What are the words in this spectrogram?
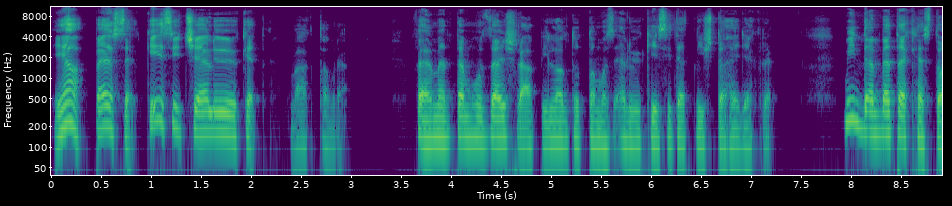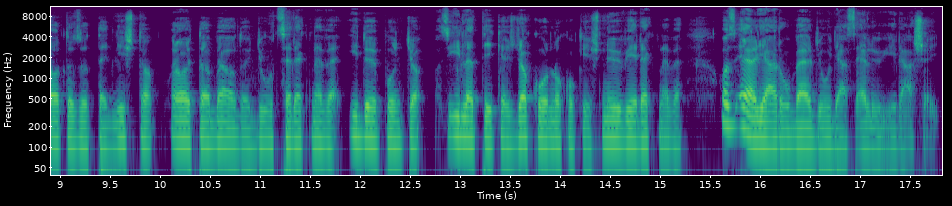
Ja, persze, készítse elő őket, vágtam rá. Felmentem hozzá, és rápillantottam az előkészített listahegyekre. Minden beteghez tartozott egy lista, rajta a beadott gyógyszerek neve, időpontja, az illetékes gyakornokok és nővérek neve, az eljáró belgyógyász előírásai.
